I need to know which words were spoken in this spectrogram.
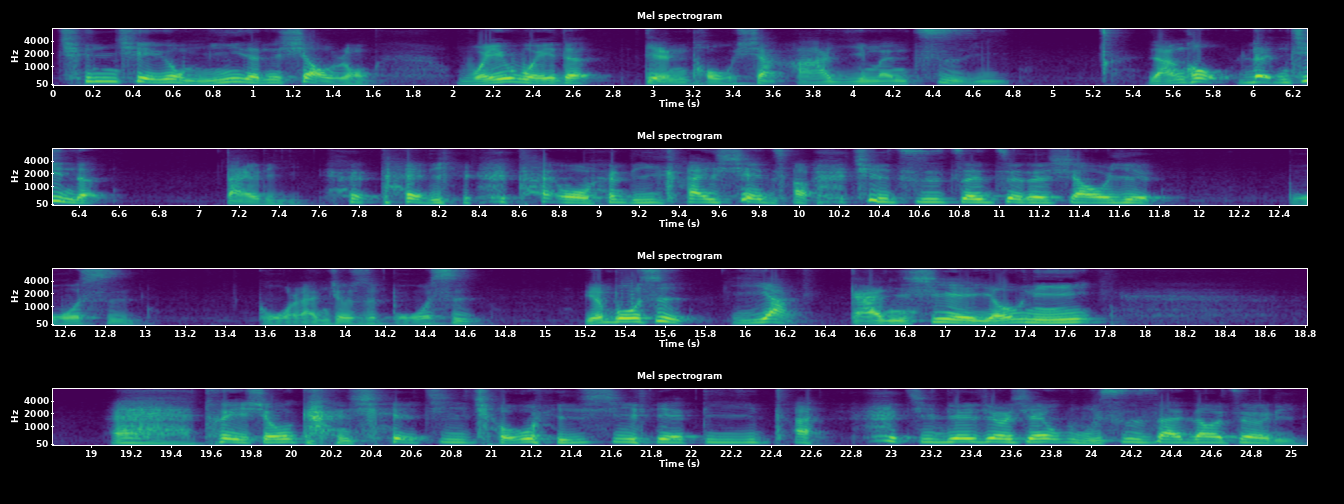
亲切又迷人的笑容，微微的点头向阿姨们致意，然后冷静的带离带离带我们离开现场去吃真正的宵夜。博士果然就是博士。袁博士一样，感谢有你。哎，退休感谢季球迷系列第一弹，今天就先五四三到这里。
